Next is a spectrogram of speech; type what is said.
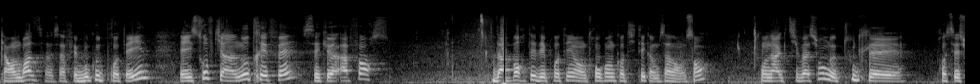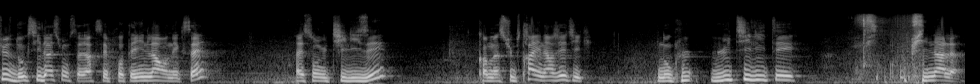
40 grammes, ça, ça fait beaucoup de protéines. Et il se trouve qu'il y a un autre effet, c'est qu'à force d'apporter des protéines en trop grande quantité comme ça dans le sang, on a activation de tous les processus d'oxydation. C'est-à-dire que ces protéines-là en excès, elles sont utilisées comme un substrat énergétique. Donc l'utilité finale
